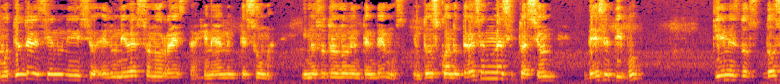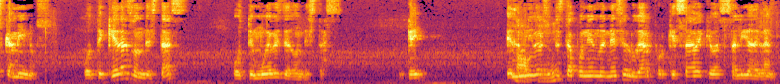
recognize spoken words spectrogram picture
como yo te decía en un inicio, el universo no resta, generalmente suma y nosotros no lo entendemos. Entonces, cuando te ves en una situación de ese tipo, tienes dos, dos caminos. O te quedas donde estás o te mueves de donde estás. ¿Ok? El universo te está poniendo en ese lugar porque sabe que vas a salir adelante.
